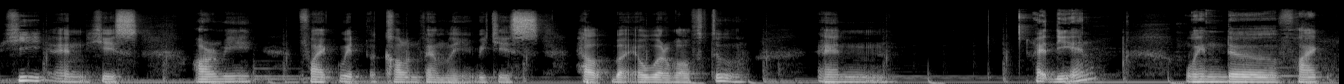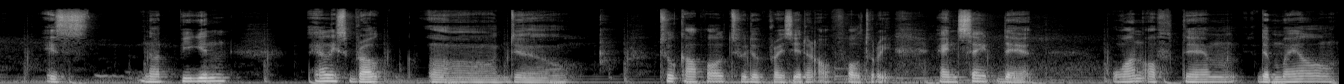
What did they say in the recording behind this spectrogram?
he and his army fight with a Cullen family, which is helped by a werewolf too. And at the end, when the fight is not begin, Alice brought uh, the two couple to the president of Volturi and said that one of them, the male,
